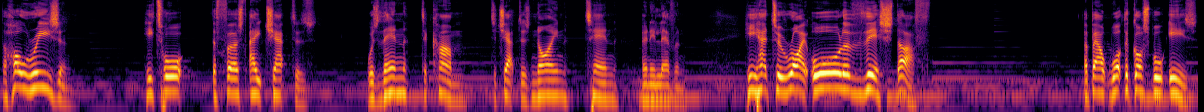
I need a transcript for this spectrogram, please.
The whole reason he taught the first eight chapters was then to come to chapters 9, 10, and 11. He had to write all of this stuff about what the gospel is,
